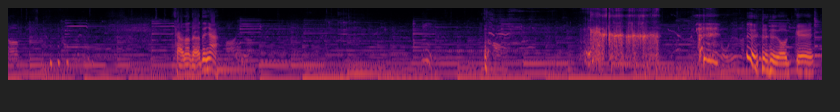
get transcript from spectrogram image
tôm khéo nó đỡ đấy nha. Mở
